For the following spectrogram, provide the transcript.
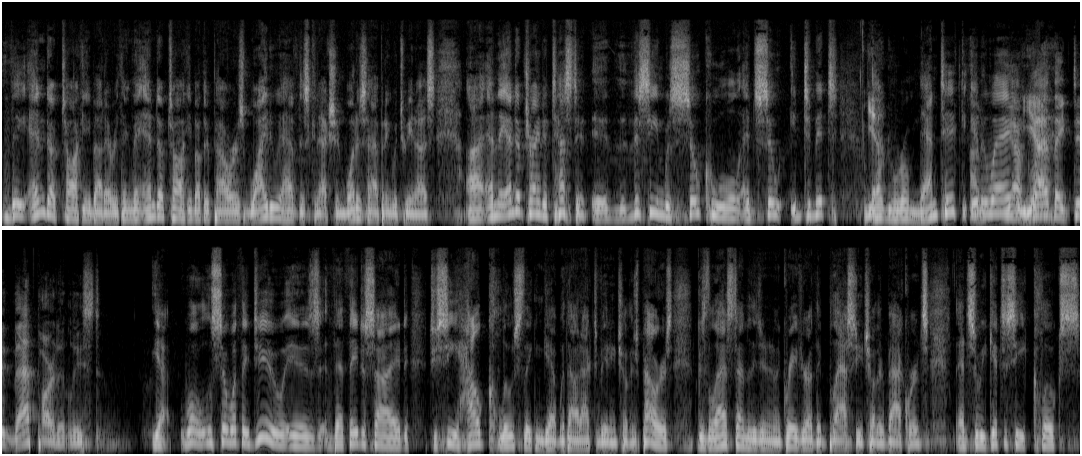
they end up talking about everything. They end up talking about their powers. Why do we have this connection? What is happening between us? Uh, and they end up trying to test it. It- This scene was so cool and so intimate Yeah. and romantic in a way. Yeah, I'm Yeah. glad they did that part at least. Yeah. Well, so what they do is that they decide to see how close they can get without activating each other's powers. Because the last time they did it in a graveyard, they blasted each other backwards, and so we get to see Cloak's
